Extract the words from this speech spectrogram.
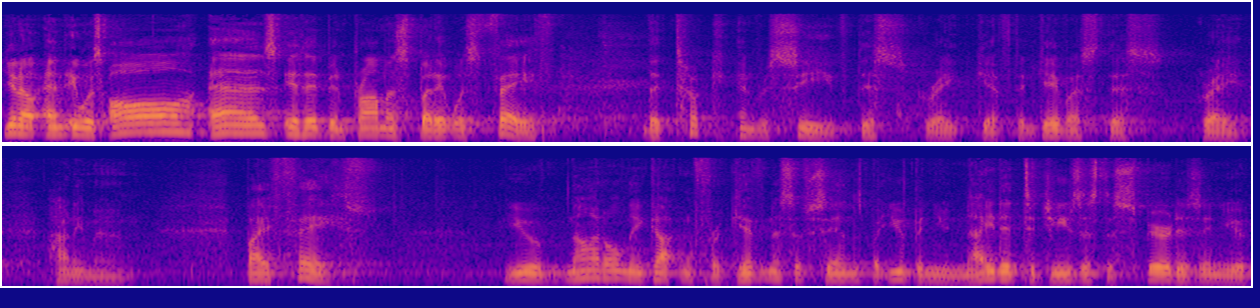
you know, and it was all as it had been promised, but it was faith that took and received this great gift and gave us this great honeymoon. By faith, You've not only gotten forgiveness of sins, but you've been united to Jesus. The Spirit is in you,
